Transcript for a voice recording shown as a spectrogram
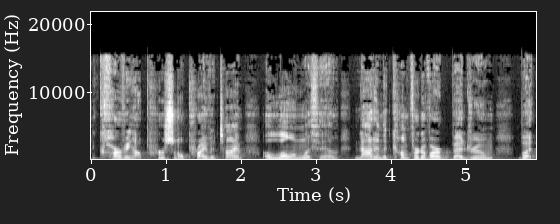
and carving out personal, private time alone with Him, not in the comfort of our bedroom, but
